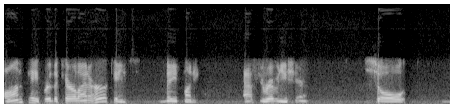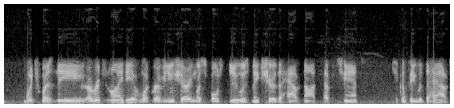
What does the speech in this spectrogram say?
on paper, the Carolina Hurricanes made money after revenue sharing. So, which was the original idea of what revenue sharing was supposed to do is make sure the have-nots have a chance to compete with the haves.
